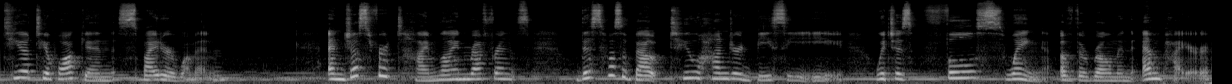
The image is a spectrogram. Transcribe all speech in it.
Teotihuacan Spider Woman. And just for timeline reference, this was about 200 BCE, which is full swing of the Roman Empire,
